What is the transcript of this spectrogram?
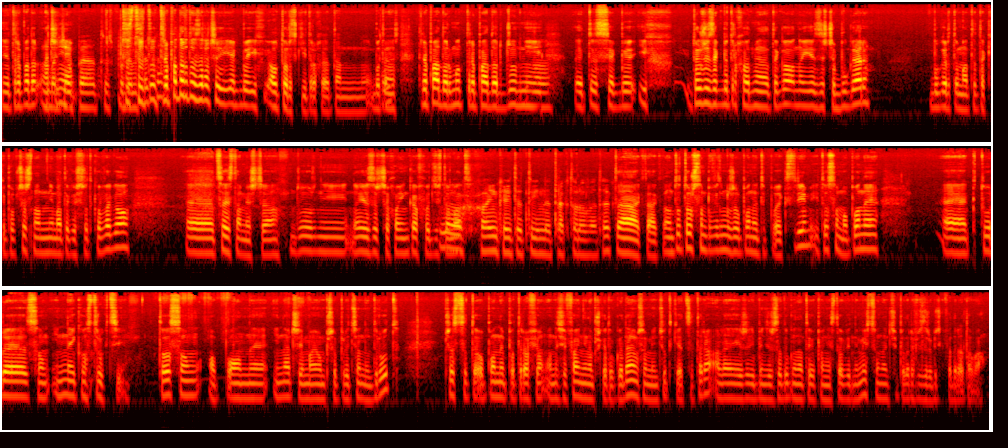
Nie, Trepador, znaczy Bardziej nie, to jest to, to, to? Trepador to jest raczej jakby ich autorski trochę ten, bo to Tak. jest Trepador, Mood Trepador, Journey, No, y, to jest jakby ich, to już jest jakby trochę odmiana tego, no i jest jeszcze Buger. Buger to ma te takie poprzeczne, on nie ma tego środkowego. E, co jest tam jeszcze? Journey, no jest jeszcze choinka, wchodzi w no, temat. choinkę i te, te inne traktorowe, tak? Tak, tak. No to, to już są powiedzmy, że opony typu Extreme i to są opony, e, które są innej konstrukcji. To są opony, inaczej mają przepleciony drut, przez co te opony potrafią, one się fajnie na przykład układają, są mięciutkie, etc., ale jeżeli będziesz za długo na tej oponie stał w jednym miejscu, ona ci potrafi zrobić kwadratowa.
